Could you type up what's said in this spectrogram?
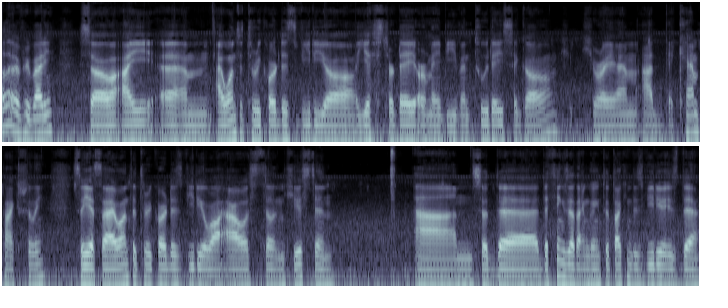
Hello everybody. So I um, I wanted to record this video yesterday or maybe even two days ago. Here I am at the camp actually. So yes, I wanted to record this video while I was still in Houston. Um, so the the things that I'm going to talk in this video is the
